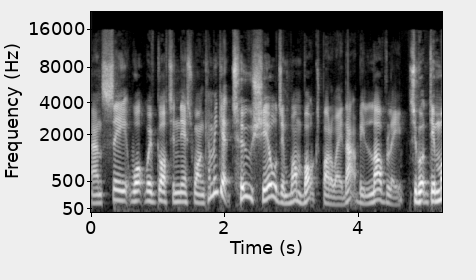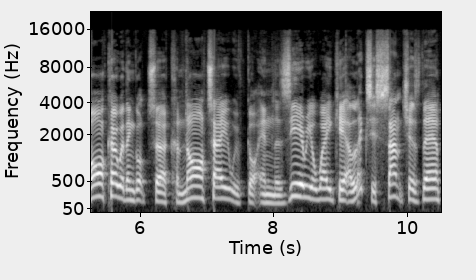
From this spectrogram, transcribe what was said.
and see what we've got in this one. Can we get two shields in one box, by the way? That would be lovely. So we've got Dimarco, we've then got uh, we've got En-Nesyri away kit, Alexis Sanchez there,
